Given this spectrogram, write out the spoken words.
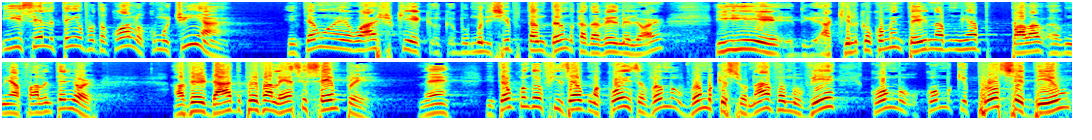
e se ele tem o protocolo, como tinha, então, eu acho que o município está andando cada vez melhor e aquilo que eu comentei na minha fala, minha fala anterior. A verdade prevalece sempre, né? Então, quando eu fizer alguma coisa, vamos, vamos questionar, vamos ver como, como que procedeu,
